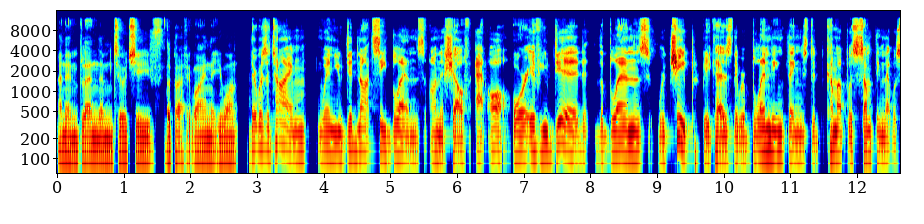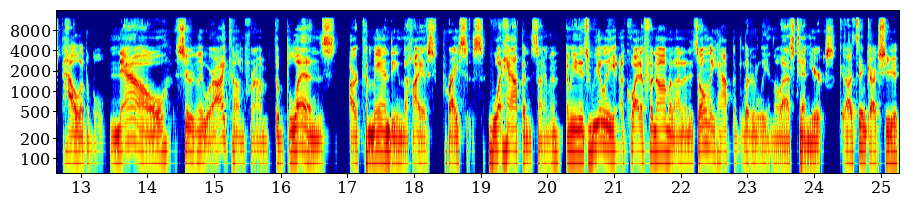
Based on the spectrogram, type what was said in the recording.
and then blend them to achieve the perfect wine that you want. There was a time when you did not see blends on the shelf at all. Or if you did, the blends were cheap because they were blending things to come up with something that was palatable. Now, certainly where I come from, the blends are commanding the highest prices. What happened, Simon? I mean, it's really a, quite a phenomenon, and it's only happened literally in the last 10 years. I think actually,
